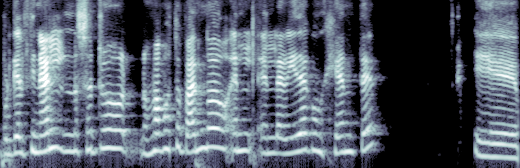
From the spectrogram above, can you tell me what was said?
porque al final nosotros nos vamos topando en, en la vida con gente eh,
